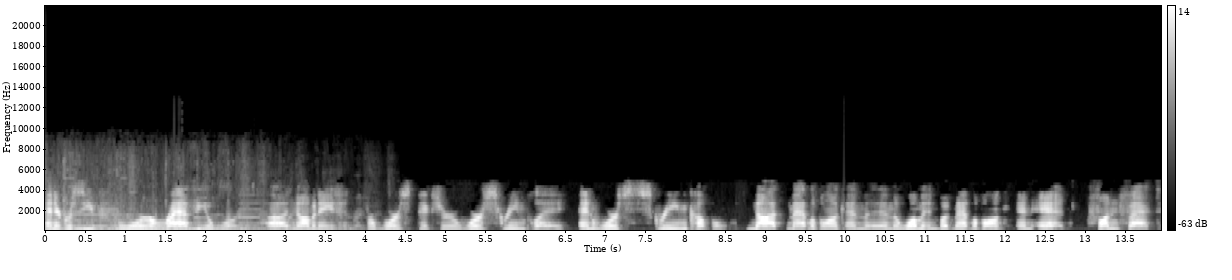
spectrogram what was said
And it received four Razzie Awards uh, nominations for Worst Picture, Worst Screenplay, and worst screen couple. Not Matt LeBlanc and and the woman, but Matt LeBlanc and Ed. Fun fact:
